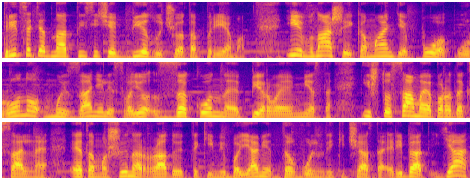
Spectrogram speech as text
31 тысяча без учета према. И в нашей команде по урону мы заняли свое законное первое место. И что самое парадоксальное, эта машина радует такими боями довольно-таки часто. Ребят, я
